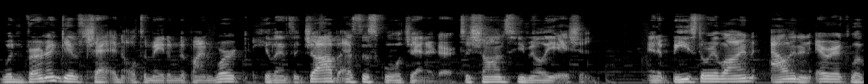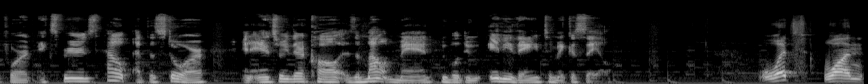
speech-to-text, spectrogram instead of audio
When Verna gives Chet an ultimatum to find work, he lands a job as the school janitor, to Sean's humiliation. In a B storyline, Alan and Eric look for an experienced help at the store, and answering their call is a mountain man who will do anything to make a sale. Which one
